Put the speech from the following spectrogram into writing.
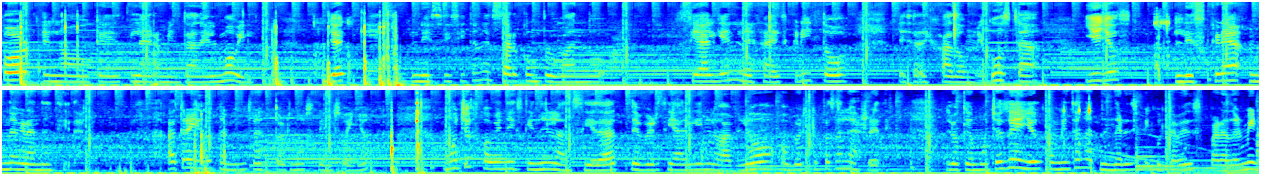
por lo que es la herramienta del móvil, necesitan estar comprobando si alguien les ha escrito, les ha dejado un me gusta y ellos les crea una gran ansiedad. Ha traído también trastornos del sueño. Muchos jóvenes tienen la ansiedad de ver si alguien lo habló o ver qué pasa en las redes, lo que muchos de ellos comienzan a tener dificultades para dormir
